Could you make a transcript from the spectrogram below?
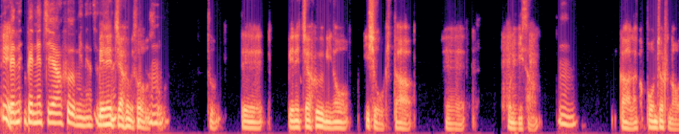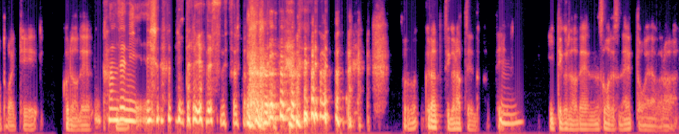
て、ベネベネチア風味のやつね。ベネチア風味、そうそう。うんとで、ベネチア風味の衣装を着た、えーお兄さんうん。が、なんか、ポンジョルノとか言ってくるので、完全にイタリアですね、それは。そのグラッツェグラッツェとかってうん言ってくるので、うんそうですね、と思いながら、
